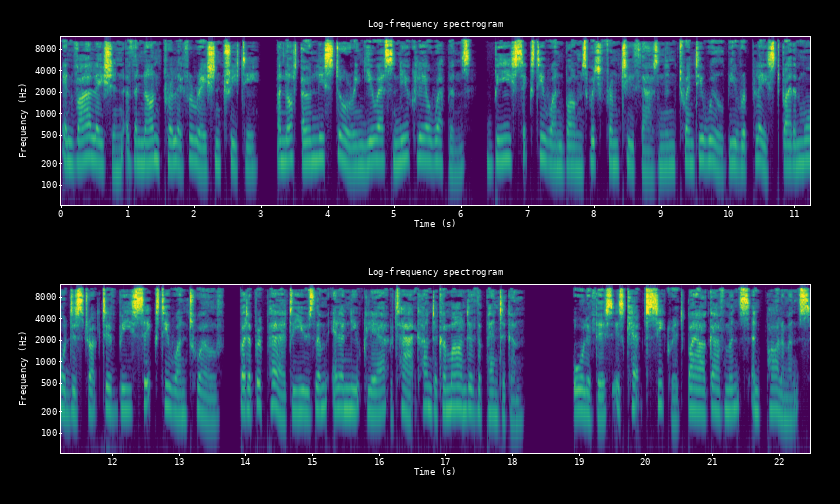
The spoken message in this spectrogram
in violation of the Non-Proliferation Treaty, are not only storing U.S. nuclear weapons, B-61 bombs which from 2020 will be replaced by the more destructive B-61-12, but are prepared to use them in a nuclear attack under command of the Pentagon. All of this is kept secret by our governments and parliaments,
